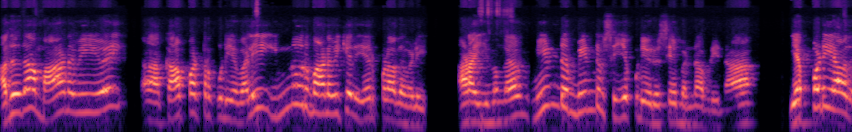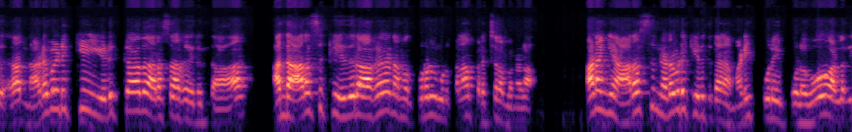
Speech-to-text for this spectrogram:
அதுதான் மாணவியை காப்பாற்றக்கூடிய வழி. இன்னொரு மாணவிக்கு அது ஏற்படாத வழி. ஆனா இவங்க மீண்டும் மீண்டும் செய்யக்கூடிய ஒரு விஷயம் என்ன அப்படின்னா எப்படியாவது நடவடிக்கை எடுக்காத அரசாக இருந்தா அந்த அரசுக்கு எதிராக நம்ம குரல் கொடுக்கலாம் பிரச்சனை பண்ணலாம். ஆனா இங்க அரசு நடவடிக்கை எடுத்துட்டாங்க. மணிப்பூரை போலவோ அல்லது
